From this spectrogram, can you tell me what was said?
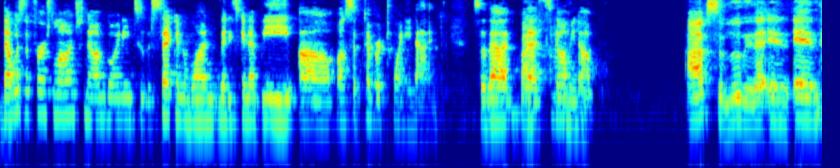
that was the first launch. Now I'm going into the second one that is going to be uh, on September 29th. So that that's coming up. Absolutely. That and, and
